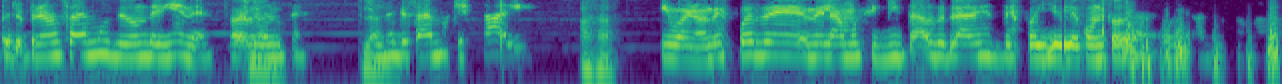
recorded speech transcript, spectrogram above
pero, pero no sabemos de dónde viene realmente. Claro. Sino que sabemos que está ahí. Ajá. Y bueno, después de, de la musiquita, que otra vez, después yo le conto otra vez a mi mamá,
